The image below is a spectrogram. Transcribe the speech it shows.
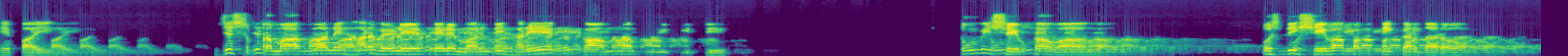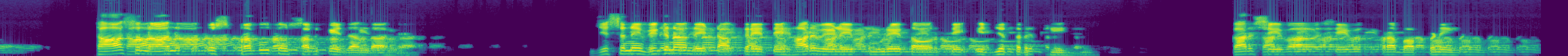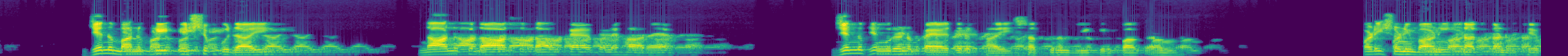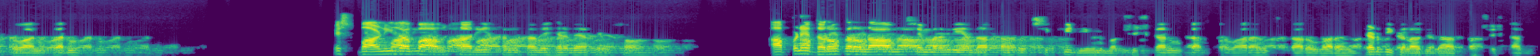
हे ਭਾਈ ਜਿਸ ਪ੍ਰਮਾਤਮਾ ਨੇ ਹਰ ਵੇਲੇ ਤੇਰੇ ਮਨ ਦੀ ਹਰੇਕ ਕਾਮਨਾ ਪੂਰੀ ਕੀਤੀ। ਤੂੰ ਵੀ ਸੇਵਕਾਂ ਵਾਂਗ ਉਸ ਦੀ ਸੇਵਾ ਭਗਤੀ ਕਰਦਾ ਰਹੋ। ਦਾਸ ਨਾਨਕ ਉਸ ਪ੍ਰਭੂ ਤੋਂ ਸਦਕੇ ਜਾਂਦਾ ਹੈ। ਜਿਸ ਨੇ ਵਿਗਨਾ ਦੇ ਟਾਕਰੇ ਤੇ ਹਰ ਵੇਲੇ ਪੂਰੇ ਤੌਰ ਤੇ ਇੱਜ਼ਤ ਰੱਖੀ ਹੈ। ਕਰ ਸੇਵਾ ਸੇਵਕ ਪ੍ਰਭ ਆਪਣੇ। ਜਿਨ ਮਨ ਕੀ ਇਸ਼ ਪੁਜਾਈ ਨਾਨਕ ਦਾਸ ਤਾਂ ਕੈ ਬਲਿਹਾਰੈ ਜਿਨ ਪੂਰਨ ਪੈਜ ਰਖਾਈ ਸਤਿਗੁਰੂ ਜੀ ਕਿਰਪਾ ਕਰਨ ਪੜੀ ਸੁਣੀ ਬਾਣੀ ਸਤਿਕੰਡ ਵਿਖੇ ਪ੍ਰਵਾਨ ਕਰਨ। ਇਸ ਬਾਣੀ ਦਾ ਭਾਵ ਸਾਰੀਆਂ ਸੰਗਤਾਂ ਦੇ ਹਿਰਦਿਆਂ ਤੇ ਵਸਾਉਣ ਆਪਣੇ ਦਰੋਂ ਕਰੋ ਨਾਮ ਸਿਮਰਨ ਦੀਆਂ ਦਾਤਾਂ ਵਿੱਚ ਸਿੱਖੀ ਜੀਵਨ ਬਖਸ਼ਿਸ਼ ਕਰਨ ਘਰ ਪਰਿਵਾਰਾਂ ਵਿੱਚ ਕਾਰੋਬਾਰਾਂ ਵਿੱਚ ਚੜ੍ਹਦੀ ਕਲਾ ਦੇ ਦਾਤ ਬਖਸ਼ਿਸ਼ ਕਰਨ।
